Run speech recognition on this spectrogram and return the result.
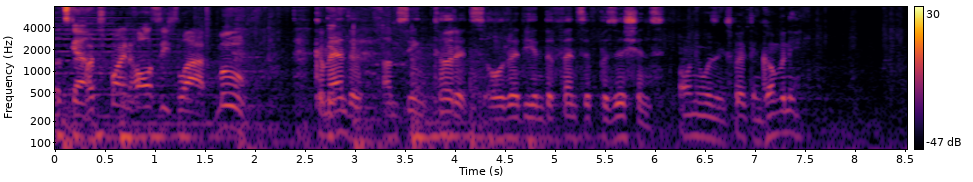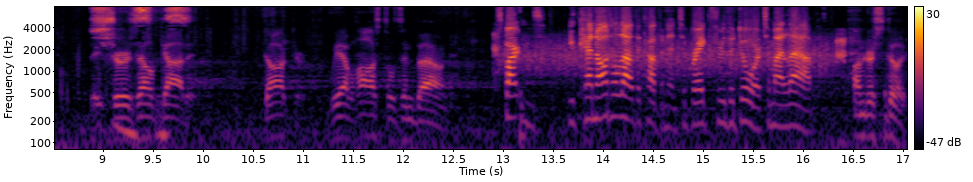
Let's go. Let's find Halsey's lab. Move. Commander, I'm seeing turrets already in defensive positions. Only was expecting company. They sure as hell got it. Doctor, we have hostiles inbound. Spartans, you cannot allow the Covenant to break through the door to my lab. Understood.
